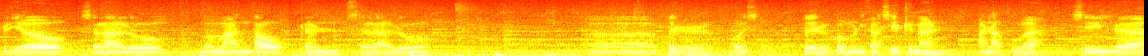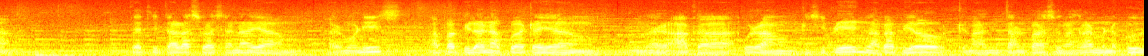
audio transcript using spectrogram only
beliau selalu memantau dan selalu uh, berkomunikasi dengan anak buah sehingga terciptalah suasana yang harmonis apabila anak buah ada yang agak kurang disiplin maka beliau dengan tanpa sungkan menegur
